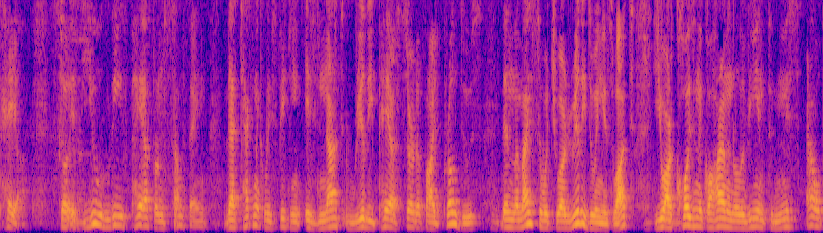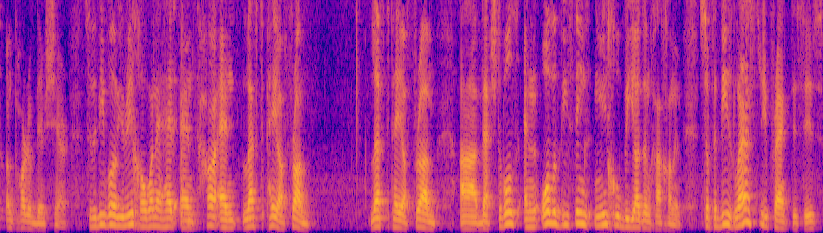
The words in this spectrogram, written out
payah. So if you leave payah from something that, technically speaking, is not really payah certified produce, then lemaisa, what you are really doing is what you are causing the kohanim and the leviim to miss out on part of their share. So the people of Yericho went ahead and ta- and left payah from left payah from. Uh, vegetables and all of these things michu biyadam chachamim. So for these last three practices,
